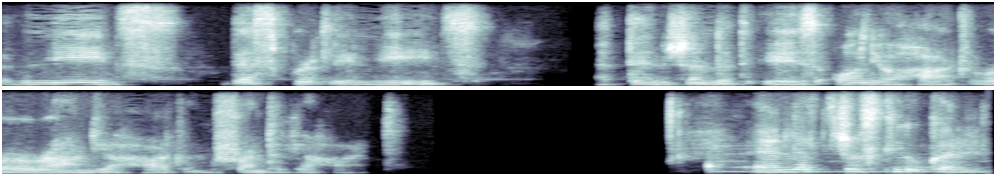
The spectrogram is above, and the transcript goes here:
that needs, desperately needs attention that is on your heart or around your heart or in front of your heart. And let's just look at it.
